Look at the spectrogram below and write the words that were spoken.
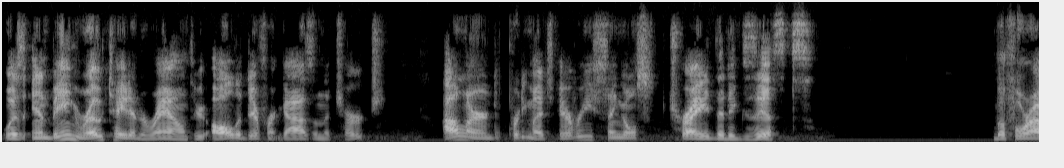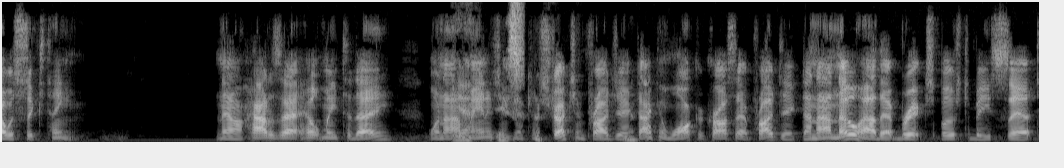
was in being rotated around through all the different guys in the church, I learned pretty much every single trade that exists before I was 16. Now, how does that help me today? When I'm yeah, managing a construction project, yeah. I can walk across that project and I know how that brick's supposed to be set.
